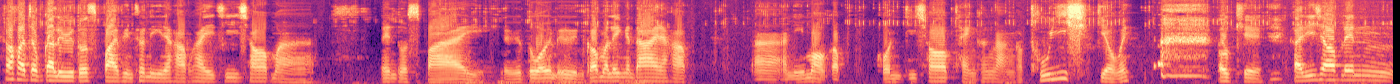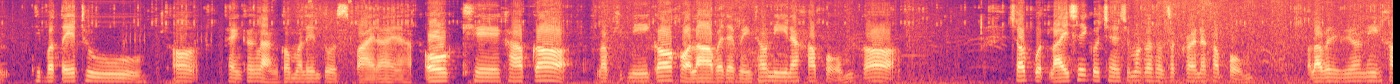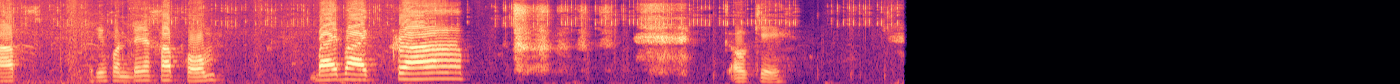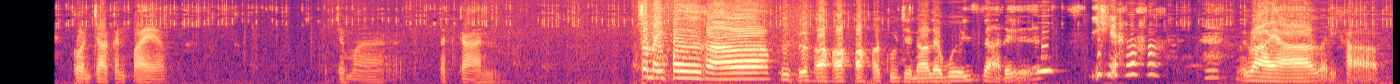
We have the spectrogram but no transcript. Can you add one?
ก็ขอจบการรีวิวตัวสปายเพียงเท่านี้นะครับ ใครที่ชอบมาเล่นตัวสปายหรือตัวอื่นๆ ก็มาเล่นกันได้นะครับ อ่า อันนี้เหมาะกับคนที่ชอบแทงข้างหลังครับ ทุยเกี่ยวไหม โอเค ใครที่ชอบเล่นทิปเตสทูก็แทงข้างหลังก็มาเล่นตัวสปายได้นะครับ โอเคครับ ก็รับคลิปนี้ก็ขอลาไปแต่เพียงเท่านี้นะครับผมก็ชอบกดไลค์ใช่กดแชร์ช่ไหมากด subscribe นะครับผมขอลาไปถึงเท่านี้ครับ สวัสดีคนด้วยนะครับผมบายบายครับ โอเคก่อนจากกันไปครับ จะมาจัดการสไนเปอร์ครับกูชนะแล้วเว้ยสัตว์เอ้ยบ๊ายบายครับ สวัสดีครับ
